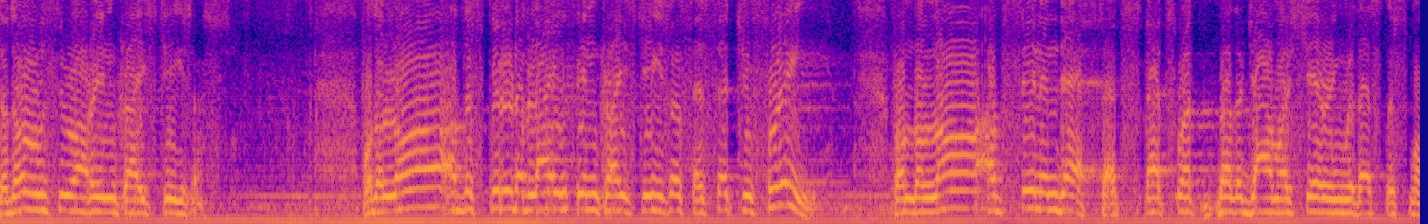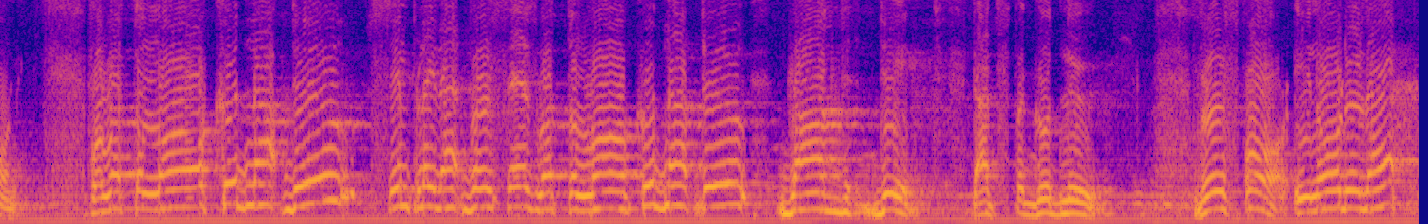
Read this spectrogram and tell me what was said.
to those who are in Christ Jesus. For the law of the Spirit of life in Christ Jesus has set you free from the law of sin and death. That's, that's what Brother John was sharing with us this morning. For what the law could not do, simply that verse says, what the law could not do, God did. That's the good news. Verse 4, in order that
